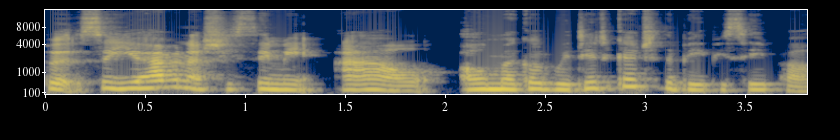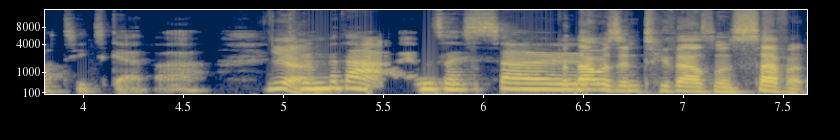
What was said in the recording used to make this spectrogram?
but so you haven't actually seen me out. Oh my god, we did go to the BBC party together. yeah Remember that? It was like so. but that was in 2007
